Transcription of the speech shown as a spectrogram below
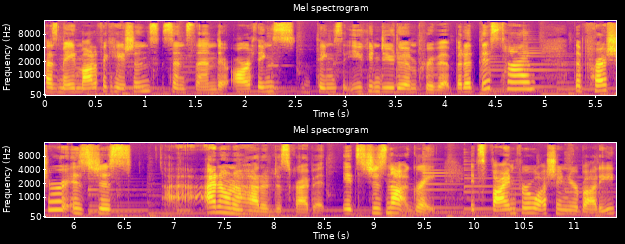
has made modifications since then. There are things things that you can do to improve it, but at this time, the pressure is just I don't know how to describe it. It's just not great. It's fine for washing your body,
